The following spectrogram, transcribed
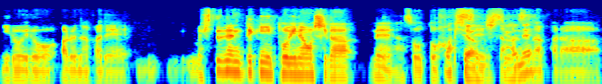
いろいろある中で、まあ必然的に問い直しがね、相当発生したはずだから、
